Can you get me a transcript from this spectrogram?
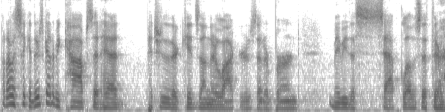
but I was thinking there's got to be cops that had pictures of their kids on their lockers that are burned. Maybe the sap gloves that their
